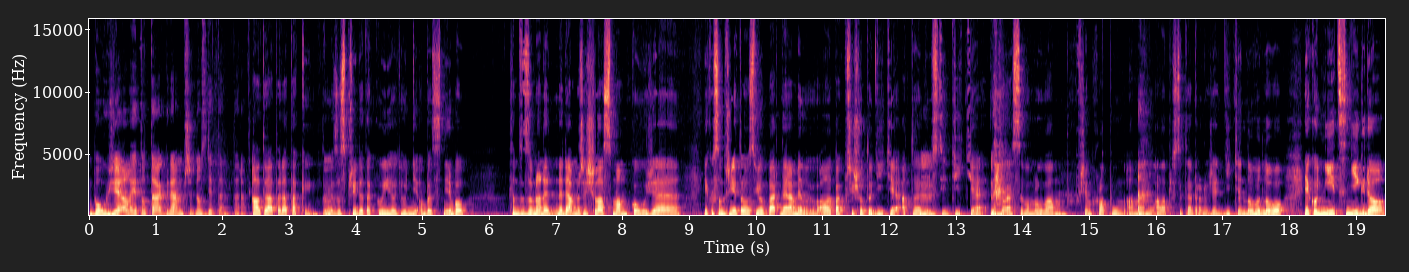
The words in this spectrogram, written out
bohužel je to tak, dám přednost dětem teda. Ale to já teda taky. To mi zase přijde takový ho- hodně obecný. Nebo jsem to zrovna ne- nedávno řešila s mamkou, že jako samozřejmě toho svého partnera miluju, ale pak přišlo to dítě a to je prostě dítě. Jako já se omlouvám všem chlapům a mému, ale prostě to je pravda, že dítě dlouho, dlouho, jako nic, nikdo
